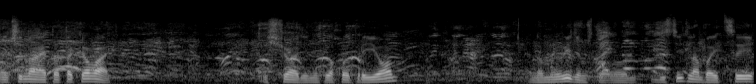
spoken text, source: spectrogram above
начинает атаковать. Еще один неплохой прием. Но мы видим, что действительно бойцы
